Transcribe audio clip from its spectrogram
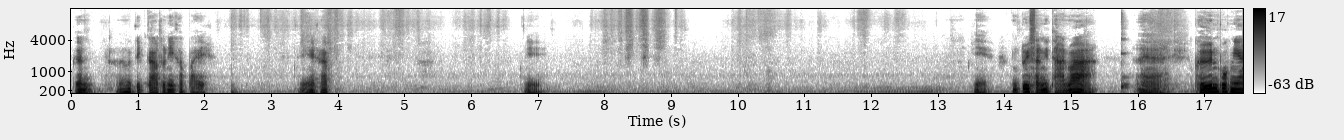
เพื่อนแล้วก็ติดกาวตัวนี้เข้าไป นี่ครับ นี่นี่ลุงตุ้ยสันนิษฐานว่าพื้นพวกเนี้ย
